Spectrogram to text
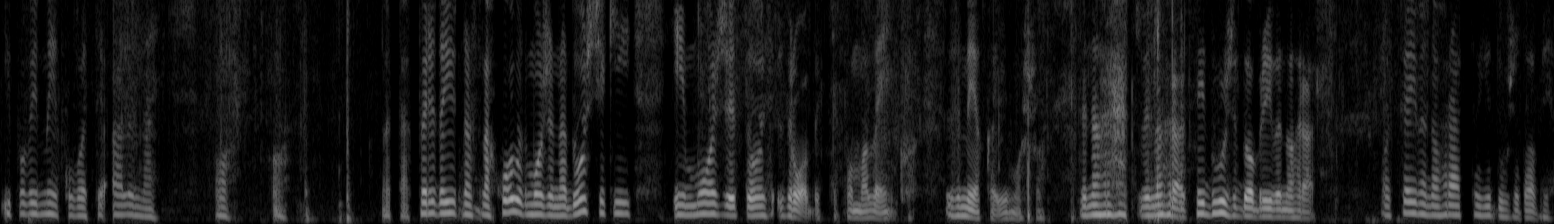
і повимикувати, але не. О, о. Передають нас на холод, може на дощ який, і може то зробиться помаленьку. Змикаємо що. Виноград, виноград, цей дуже добрий виноград. Оцей виноград то є дуже добрий.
